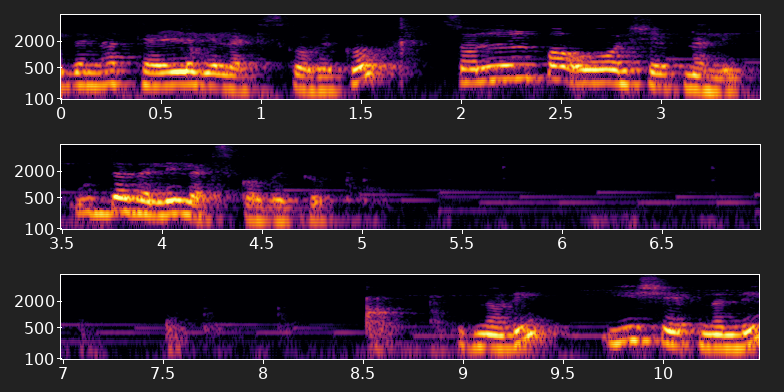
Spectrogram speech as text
ಇದನ್ನು ತೆಳ್ಳಗೆ ಲಟ್ಸ್ಕೋಬೇಕು ಸ್ವಲ್ಪ ಓವಲ್ ಶೇಪ್ನಲ್ಲಿ, ಉದ್ದದಲ್ಲಿ ಲಟ್ಸ್ಕೋಬೇಕು ಇದು ನೋಡಿ, ಈ ಶೇಪ್ನಲ್ಲಿ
